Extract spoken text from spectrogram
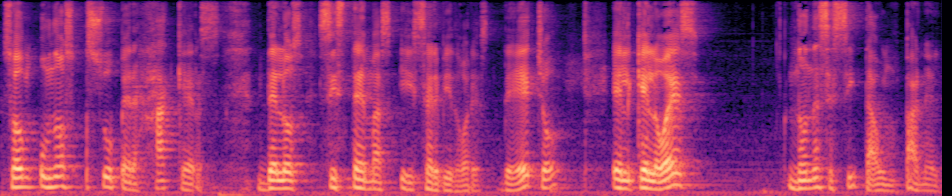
son unos super hackers de los sistemas y servidores. De hecho, el que lo es no necesita un panel.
